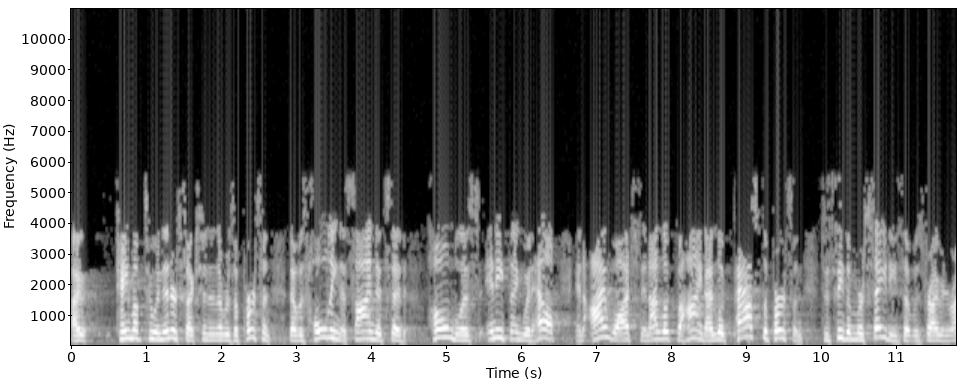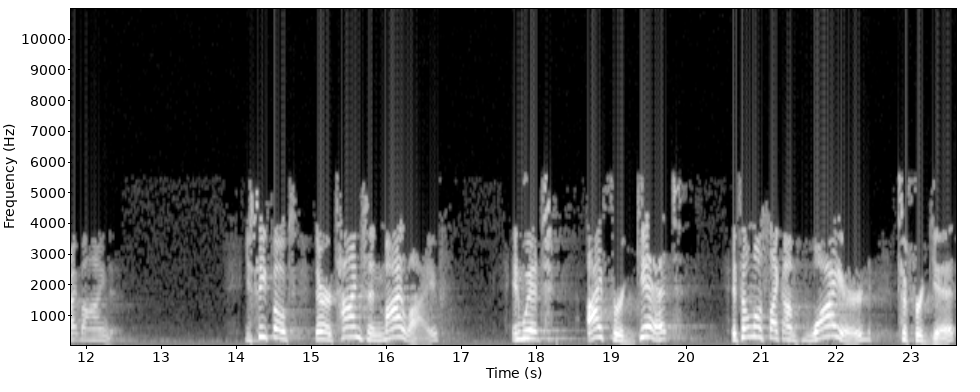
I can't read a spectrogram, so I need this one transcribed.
I came up to an intersection, and there was a person that was holding a sign that said, homeless, anything would help. And I watched and I looked behind. I looked past the person to see the Mercedes that was driving right behind it. You see, folks, there are times in my life in which I forget. It's almost like I'm wired to forget,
